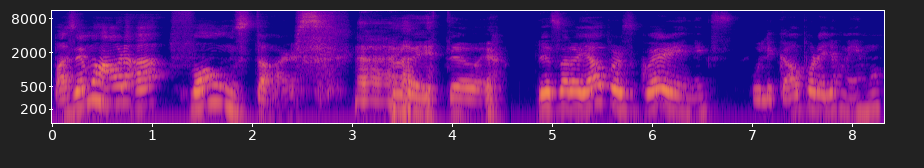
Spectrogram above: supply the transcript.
Pasemos ahora a Phone Stars. Este juego. Desarrollado por Square Enix, publicado por ellos mismos.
